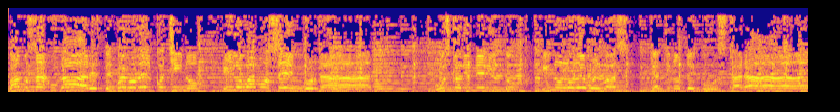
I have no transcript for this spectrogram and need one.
Vamos a jugar este juego del cochino y lo vamos a engordar. Busca dinerito y no lo devuelvas, que a ti no te costará.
